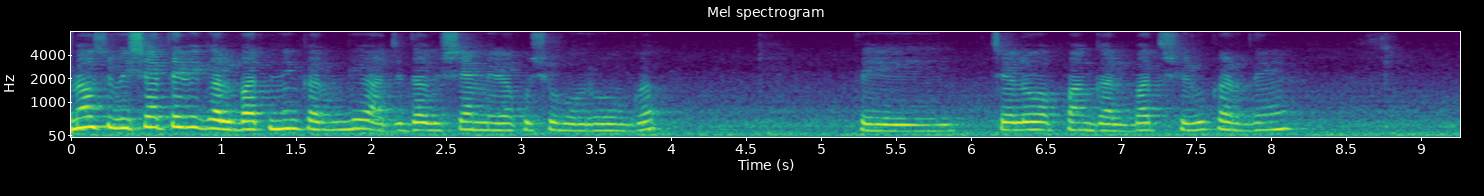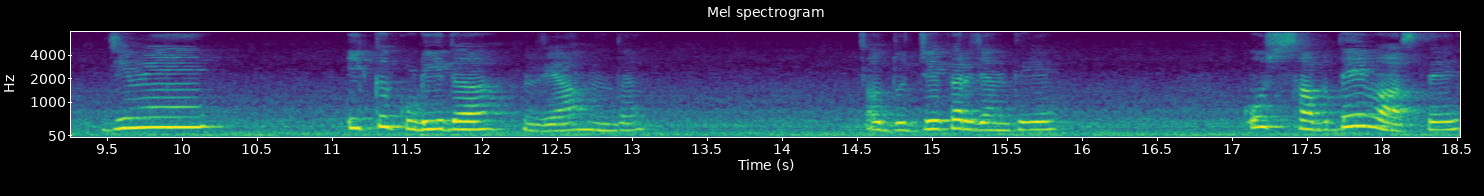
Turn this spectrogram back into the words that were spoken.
ਮੈਂ ਉਸ ਵਿਸ਼ੇ ਤੇ ਵੀ ਗੱਲਬਾਤ ਨਹੀਂ ਕਰੂੰਗੀ। ਅੱਜ ਦਾ ਵਿਸ਼ਾ ਮੇਰਾ ਕੁਝ ਹੋਰ ਹੋਊਗਾ। ਤੇ ਚਲੋ ਆਪਾਂ ਗੱਲਬਾਤ ਸ਼ੁਰੂ ਕਰਦੇ ਹਾਂ। ਜਿਵੇਂ ਇੱਕ ਕੁੜੀ ਦਾ ਵਿਆਹ ਹੁੰਦਾ ਉਹ ਦੂਜੇ ਘਰ ਜਾਂਦੀ ਹੈ, ਉਹ ਸਭ ਦੇ ਵਾਸਤੇ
